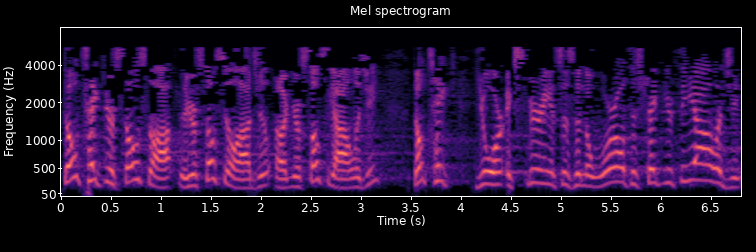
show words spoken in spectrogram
Don't take your, soci- your, sociology, uh, your sociology. Don't take your experiences in the world to shape your theology.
